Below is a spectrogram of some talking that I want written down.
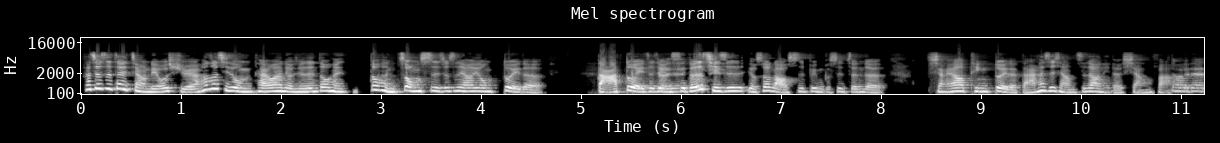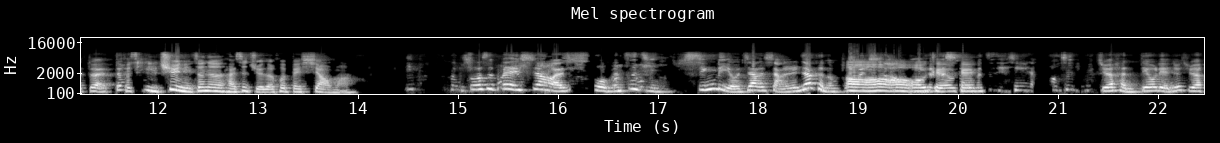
他就是在讲留学，他说其实我们台湾留学生都很都很重视，就是要用对的答对这件事，对对对，可是其实有时候老师并不是真的。想要听对的答案，他是想知道你的想法。对对对，对，可是你去，你真的还是觉得会被笑吗？说是被笑，还是我们自己心里有这样想？人家可能不会笑。哦哦，OK OK。我们自己心里想，或是觉得很丢脸，就觉得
